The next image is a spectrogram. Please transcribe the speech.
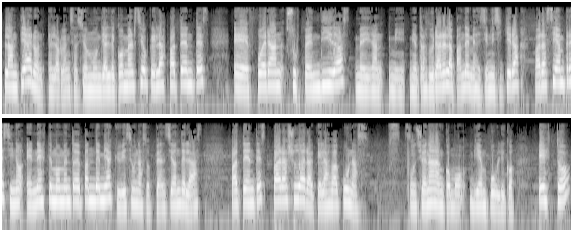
plantearon en la Organización Mundial de Comercio que las patentes eh, fueran suspendidas mientras durara la pandemia, es decir, ni siquiera para siempre, sino en este momento de pandemia que hubiese una suspensión de las patentes para ayudar a que las vacunas funcionaran como bien público. Esto,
